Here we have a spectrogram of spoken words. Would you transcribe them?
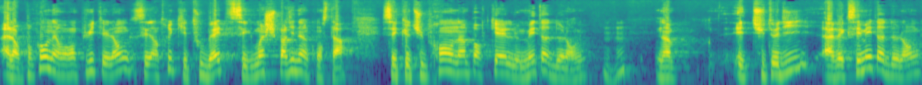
Alors pourquoi on apprend plus vite les langues? C'est un truc qui est tout bête. C'est que moi, je suis parti d'un constat. C'est que tu prends n'importe quelle méthode de langue. Mhm. n'im- Et tu te dis, avec ces méthodes de langue,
